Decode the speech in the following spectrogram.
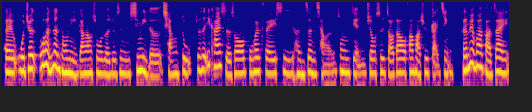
诶，我觉得我很认同你刚刚说的，就是你心里的强度，就是一开始的时候不会飞是很正常的，重点就是找到方法去改进，可能没有办法在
